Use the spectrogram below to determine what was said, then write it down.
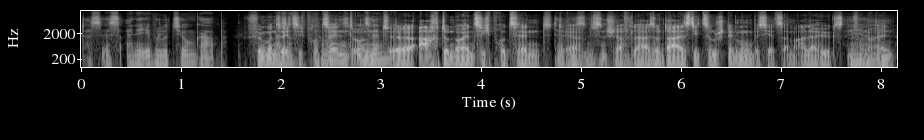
dass es eine Evolution gab. 65 Prozent 65 und äh, 98 Prozent Der der, Wissenschaftler. Also da ist die Zustimmung bis jetzt am allerhöchsten von Ja. allen.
